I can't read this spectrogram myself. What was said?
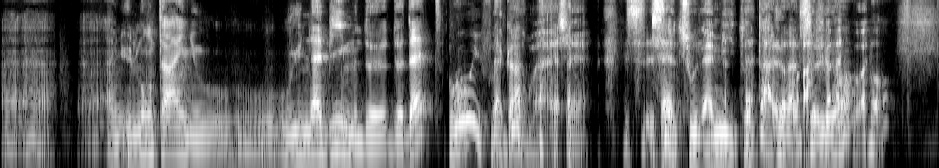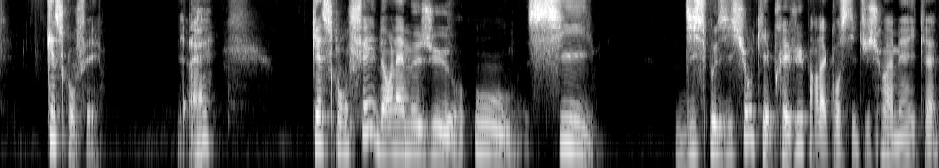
un, une montagne ou, une abîme de, de dettes. oui, il faut d'accord. C'est un tsunami total. absolument. Qu'est-ce qu'on fait? Qu'est-ce qu'on fait dans la mesure où si disposition qui est prévue par la Constitution américaine,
